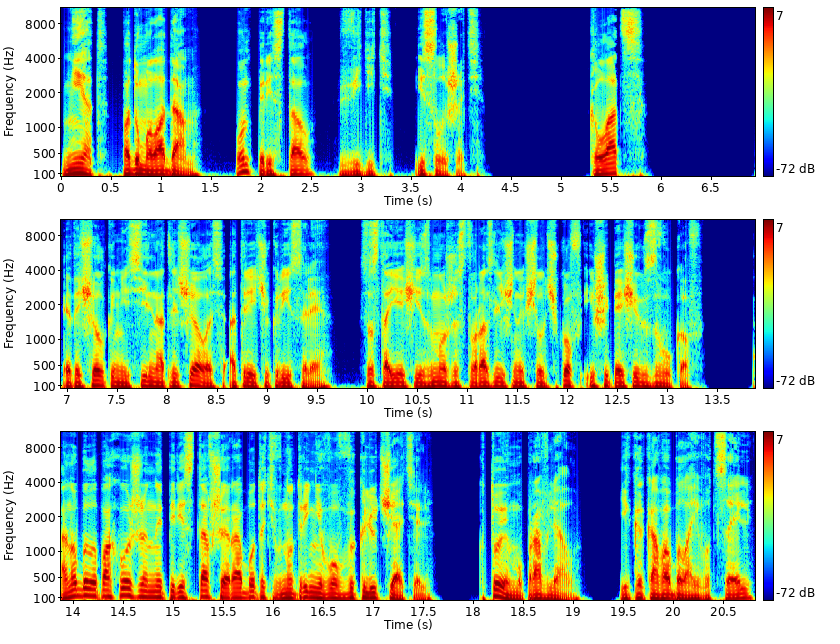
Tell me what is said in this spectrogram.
«Нет», — подумал Адам, он перестал видеть и слышать. Клац. Это щелканье сильно отличалось от речи Криселя, состоящей из множества различных щелчков и шипящих звуков. Оно было похоже на переставший работать внутри него выключатель. Кто им управлял? И какова была его цель?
